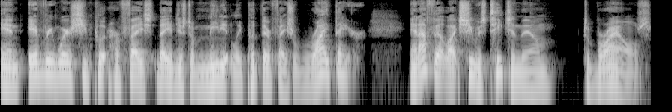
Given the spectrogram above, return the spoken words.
And everywhere she put her face, they had just immediately put their face right there. And I felt like she was teaching them to browse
